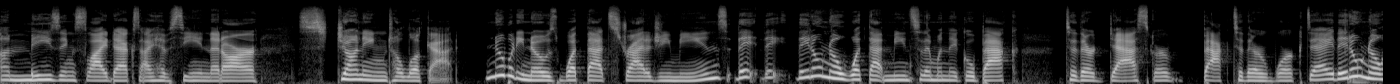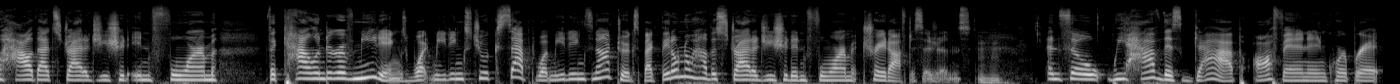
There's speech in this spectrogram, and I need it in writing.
amazing slide decks I have seen that are stunning to look at. Nobody knows what that strategy means. They they they don't know what that means to them when they go back to their desk or back to their workday. They don't know how that strategy should inform the calendar of meetings, what meetings to accept, what meetings not to expect. They don't know how the strategy should inform trade off decisions. And so we have this gap often in corporate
